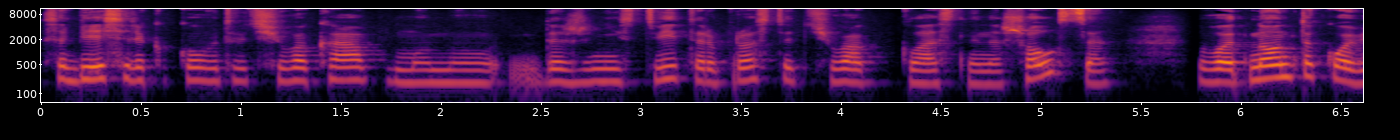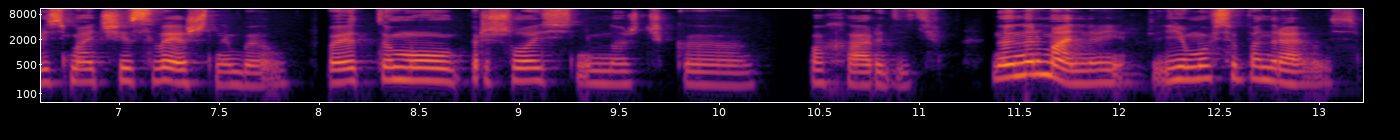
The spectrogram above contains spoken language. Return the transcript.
собесили какого-то чувака, по-моему, даже не из Твиттера, просто чувак классный нашелся. Вот, но он такой весьма ЧСВшный был, поэтому пришлось немножечко похардить. Но нормально, ему все понравилось.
